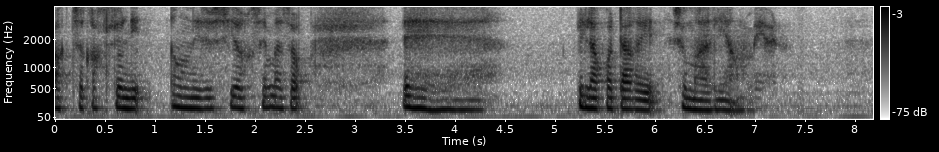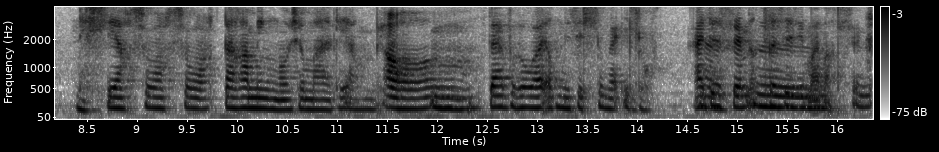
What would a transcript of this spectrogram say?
вактеқарлуни эрнисуссиорсимасо э илақотари сумаалиармиун ниллиарсуарсуар тарамингу сумаалиарми аа таавагуа эрнисиллунга илу атассам эртрисисиманерлуни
